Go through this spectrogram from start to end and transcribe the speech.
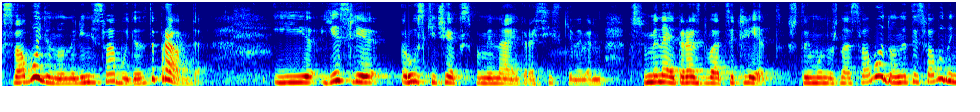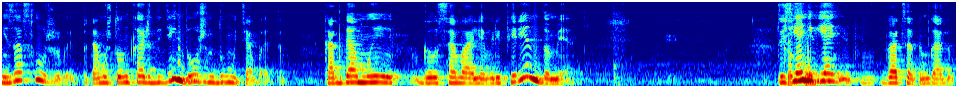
свободен он или не свободен. Это правда. И если русский человек вспоминает, российский, наверное, вспоминает раз в 20 лет, что ему нужна свобода, он этой свободы не заслуживает, потому что он каждый день должен думать об этом. Когда мы голосовали в референдуме, то есть я, я в 2020 году,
